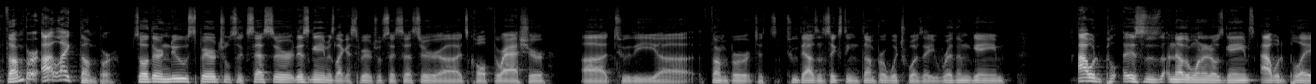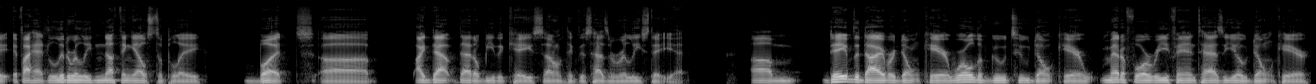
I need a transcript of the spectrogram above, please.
Thumper, I like Thumper. So their new spiritual successor. This game is like a spiritual successor. Uh, it's called Thrasher uh, to the uh, Thumper to 2016 Thumper, which was a rhythm game. I would. This is another one of those games I would play if I had literally nothing else to play. But uh, I doubt that'll be the case. I don't think this has a release date yet. Um, Dave the Diver, don't care. World of 2, don't care. Metaphor ReFantazio, don't care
